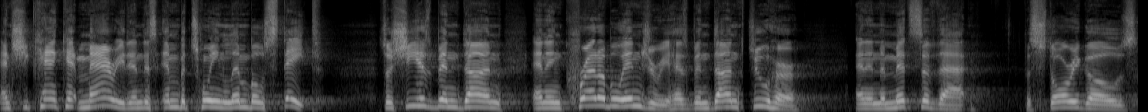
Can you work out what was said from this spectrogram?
and she can't get married in this in between limbo state. So she has been done, an incredible injury has been done to her. And in the midst of that, the story goes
